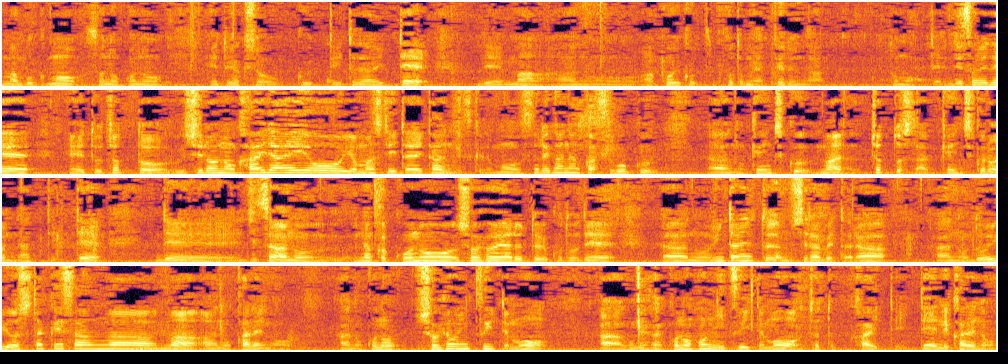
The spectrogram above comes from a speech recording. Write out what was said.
まあ、僕もそのこの、えー、と役所を送っていただいてで、まあ、あのあこういうこともやってるんだと思ってでそれで、えーと、ちょっと後ろの解題を読ませていただいたんですけどもそれがなんかすごくあの建築まあちょっとした建築論になっていてで実はあのなんかこの書評をやるということであのインターネットでも調べたらあの土井義武さんが、うん、まあ、あの彼のあのこの書評についてもあごめんなさい。この本についてもちょっと書いていてで彼の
